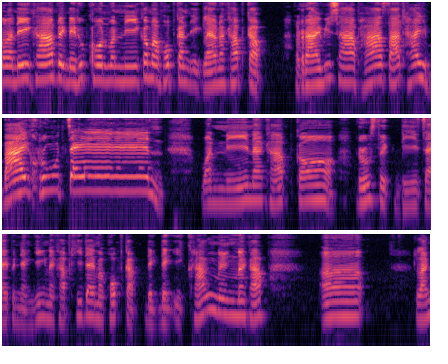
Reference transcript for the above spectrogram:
สวัสดีครับ เด็กๆทุกคนวันนี้ก็มาพบกันอีกแล้วนะครับ กับรายวิชาภาษาไทยบายครูเจน วันนี้นะครับก็รู้สึกดีใจเป็นอย่างยิ่งนะครับ ที่ได้มาพบกับเด็กๆอีกครั้งหนึ่งนะครับหลัง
